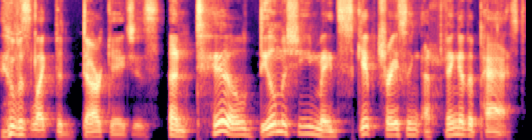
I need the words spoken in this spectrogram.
It was like the dark ages until Deal Machine made skip tracing a thing of the past.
